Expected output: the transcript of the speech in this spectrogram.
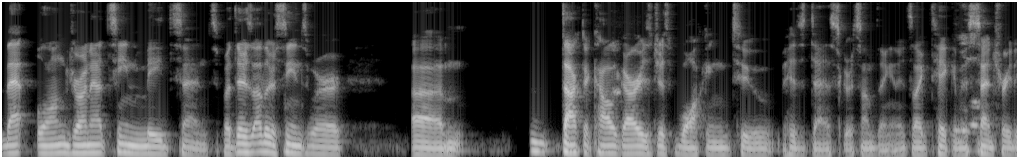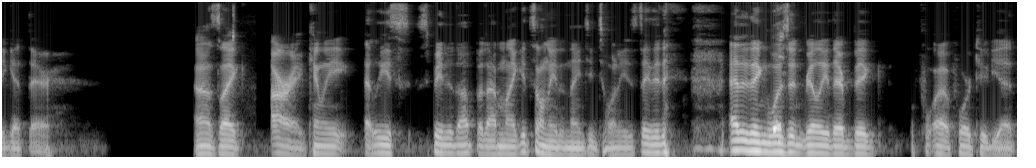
that long drawn out scene made sense. But there's other scenes where um Dr. Caligari is just walking to his desk or something, and it's like taking a century to get there. And I was like, all right, can we at least speed it up? But I'm like, it's only the 1920s. They did editing wasn't really their big uh, fortitude yet.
